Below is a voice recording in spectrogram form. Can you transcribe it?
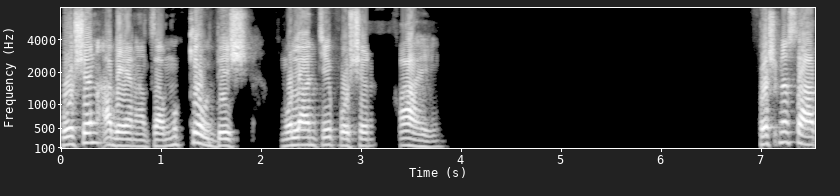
पोषण अभियानाचा मुख्य उद्देश मुलांचे पोषण आहे. प्रश्न सात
